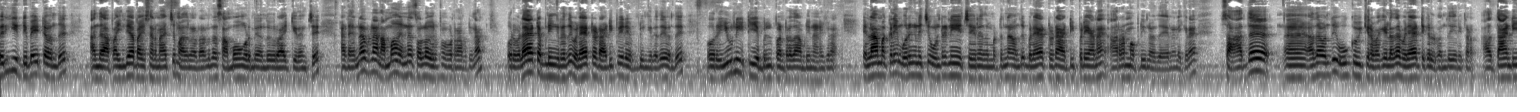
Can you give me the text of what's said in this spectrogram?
பெரிய டிபேட்டை வந்து அந்த அப்போ இந்தியா பாகிஸ்தான் மேட்சும் அதில் நடந்த சம்பவங்களுமே வந்து உருவாக்கி இருந்துச்சு. அண்ட் என்ன அப்படின்னா நம்ம என்ன சொல்ல விருப்பப்படுறோம் அப்படின்னா ஒரு விளையாட்டு அப்படிங்கிறது விளையாட்டோட அடிப்படை அப்படிங்கிறது வந்து ஒரு யூனிட்டியை பில்ட் பண்ணுறதா அப்படின்னு நினைக்கிறேன். எல்லா மக்களையும் ஒருங்கிணைச்சு ஒன்றிணைய செய்கிறது மட்டும்தான் வந்து விளையாட்டோட அடிப்படையான அறம் அப்படின்னு வந்து நினைக்கிறேன். ஸோ அதை அதை வந்து ஊக்குவிக்கிற வகையில் தான் விளையாட்டுகள் வந்து இருக்கணும். அதை தாண்டி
